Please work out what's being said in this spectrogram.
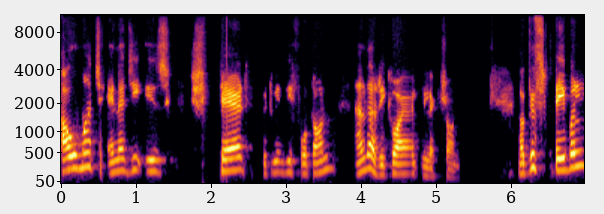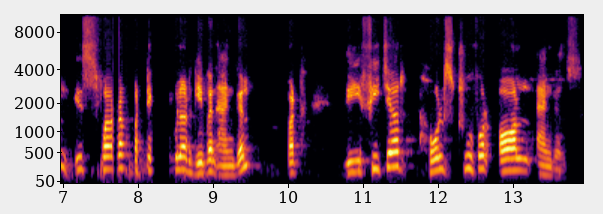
how much energy is shared between the photon and the recoil electron? Now, this table is for a particular given angle, but the feature holds true for all angles.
